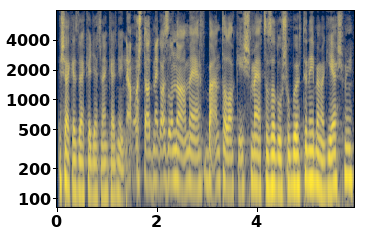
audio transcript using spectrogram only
és elkezd el kegyetlenkedni, hogy na most add meg azonnal, mert bántalak, és mehetsz az adósok börtönébe, meg ilyesmi.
